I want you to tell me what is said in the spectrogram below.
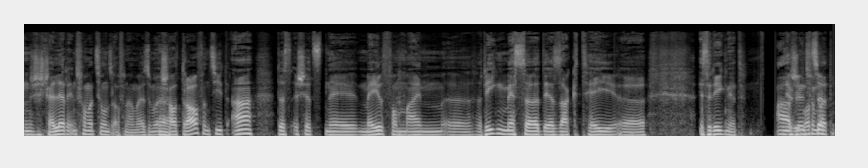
eine schnellere Informationsaufnahme. Also man Ja. schaut drauf und sieht, ah, das ist jetzt eine Mail von meinem äh, Regenmesser, der sagt, hey, äh, es regnet. Ah, Ja, WhatsApp,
